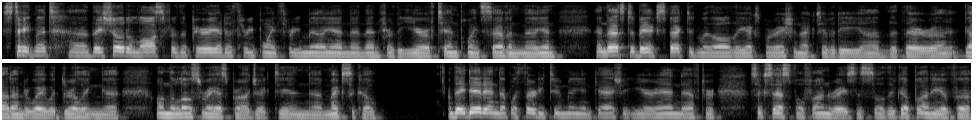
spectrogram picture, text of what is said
statement. Uh, they showed a loss for the period of 3.3 million, and then for the year of 10.7 million and that's to be expected with all the exploration activity uh, that they're uh, got underway with drilling uh, on the Los Reyes project in uh, Mexico. They did end up with 32 million cash at year end after successful fundraises, so they've got plenty of uh,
